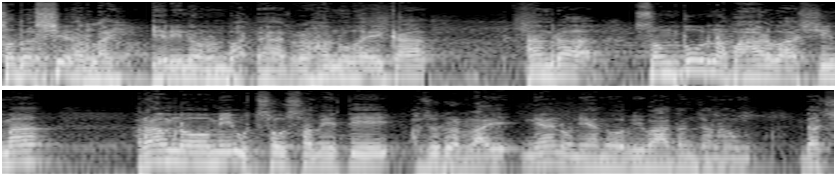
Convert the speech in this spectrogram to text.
सदस्यहरूलाई हेरिरहनु रहनुभएका हाम्रा सम्पूर्ण पहाडवासीमा रामनवमी उत्सव समिति हजुरहरूलाई न्यानो न्यानो अभिवादन जनाउँदछ।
